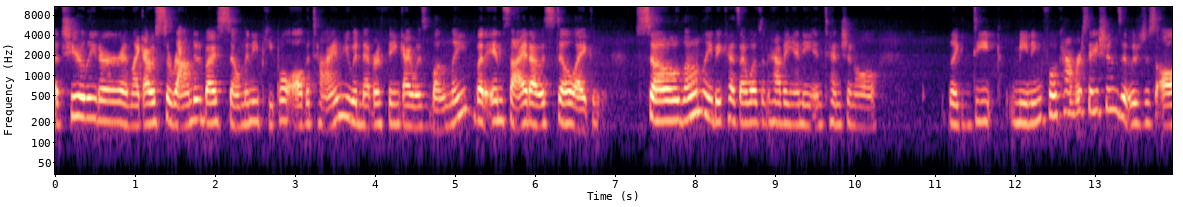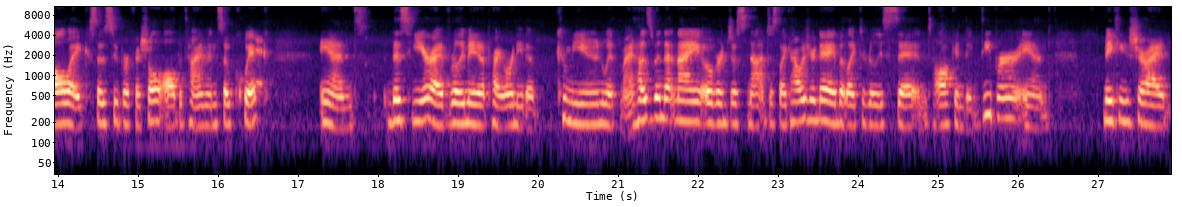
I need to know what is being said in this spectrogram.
a cheerleader and like I was surrounded by so many people all the time. You would never think I was lonely, but inside I was still like so lonely because I wasn't having any intentional like deep, meaningful conversations. It was just all like so superficial all the time and so quick. And this year, I've really made it a priority to commune with my husband at night over just not just like how was your day, but like to really sit and talk and dig deeper and making sure I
